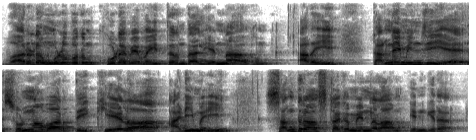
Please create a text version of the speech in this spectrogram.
வருடம் முழுவதும் கூடவே வைத்திருந்தால் என்ன ஆகும்? அதை தன்னை மிஞ்சிய சொன்ன வார்த்தை கேளா அடிமை சந்திராஷ்டகம் என்னலாம் என்கிறார்.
